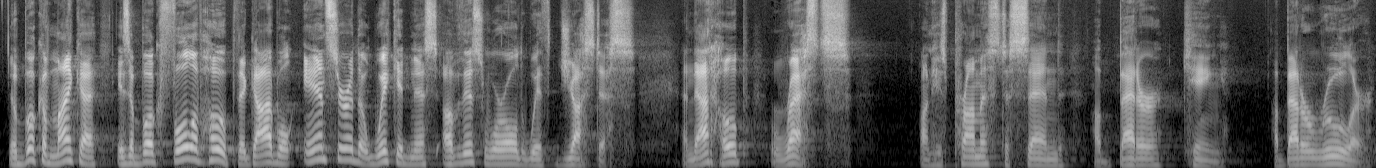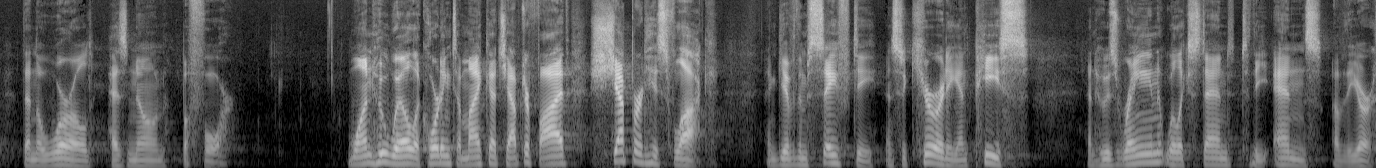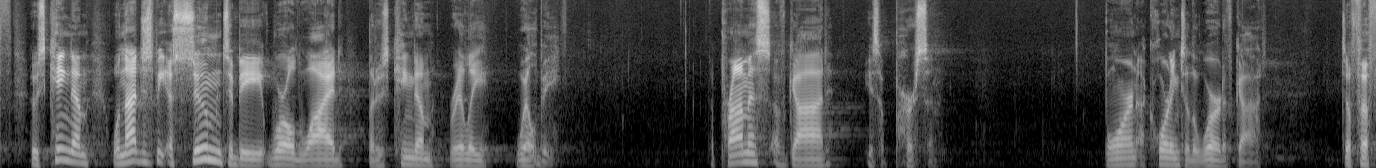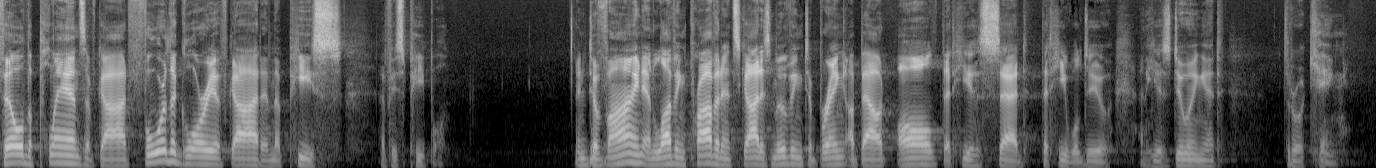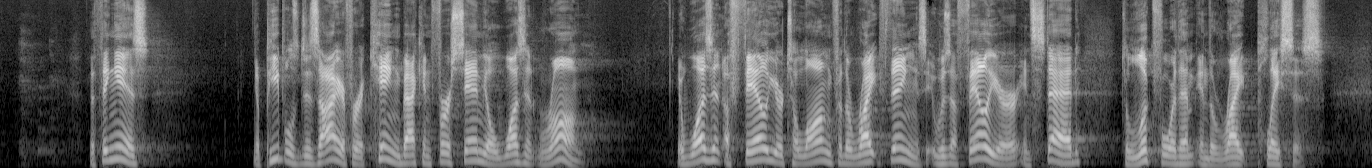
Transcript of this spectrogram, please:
The book of Micah is a book full of hope that God will answer the wickedness of this world with justice. And that hope rests on his promise to send a better king, a better ruler than the world has known before. One who will, according to Micah chapter 5, shepherd his flock and give them safety and security and peace, and whose reign will extend to the ends of the earth, whose kingdom will not just be assumed to be worldwide, but whose kingdom really will be. The promise of God is a person born according to the Word of God, to fulfill the plans of God for the glory of God and the peace of His people. In divine and loving providence, God is moving to bring about all that He has said that He will do, and He is doing it through a king. The thing is, the people's desire for a king back in 1 Samuel wasn't wrong. It wasn't a failure to long for the right things. It was a failure, instead, to look for them in the right places.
